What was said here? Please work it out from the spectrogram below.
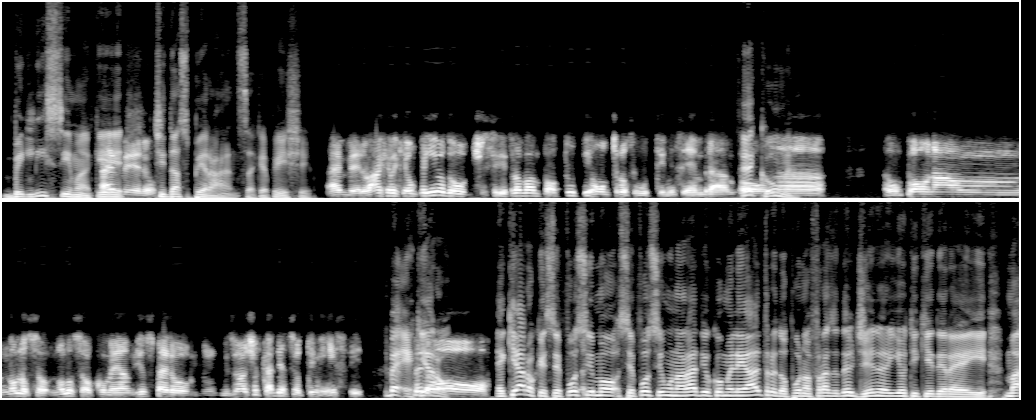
bellissima che ci dà speranza, capisci? È vero, anche perché è un periodo ci si ritrova un po' tutti contro tutti, mi sembra. Un po' Eh, come? una- un po' una... un- non lo so, non lo so come... Io spero, bisogna cercare di essere ottimisti. Beh, è Però- chiaro, è chiaro che se fossimo, se fossimo una radio come le altre, dopo una frase del genere, io ti chiederei: Ma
